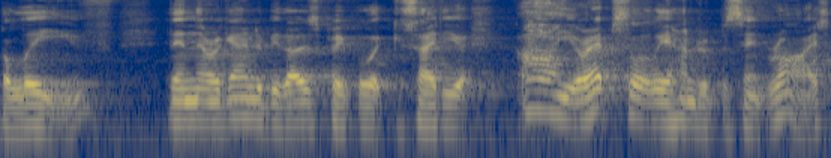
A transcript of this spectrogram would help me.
believe, then there are going to be those people that say to you, Oh, you're absolutely 100% right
